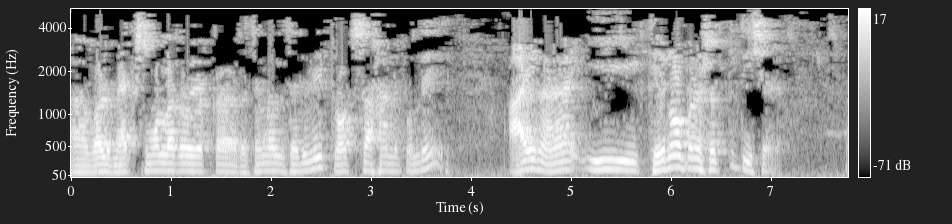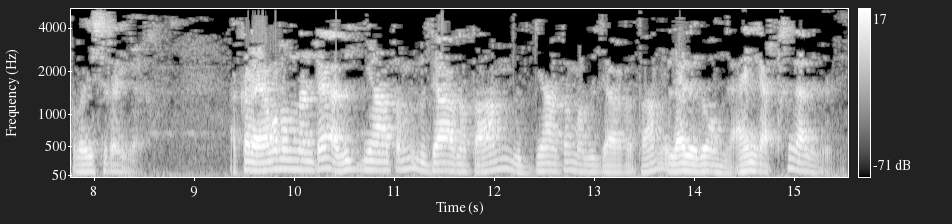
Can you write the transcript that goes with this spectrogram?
వాళ్ళు మ్యాక్స్ ముల్లర్ యొక్క రచనలు చదివి ప్రోత్సాహాన్ని పొంది ఆయన ఈ కేనోపనిషత్తు తీశాడు వైస్రాయ్ గారు. అక్కడ ఏమనుందంటే అవిజ్ఞాతం విజానతాం విజ్ఞాతం అవిజానతాం ఇలాగేదో ఉంది. ఆయనకి అర్థం కాలేదు అది.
